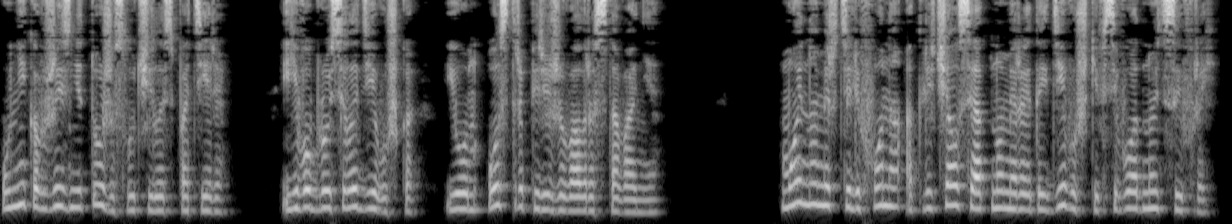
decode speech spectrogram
у Ника в жизни тоже случилась потеря. Его бросила девушка, и он остро переживал расставание. Мой номер телефона отличался от номера этой девушки всего одной цифрой.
